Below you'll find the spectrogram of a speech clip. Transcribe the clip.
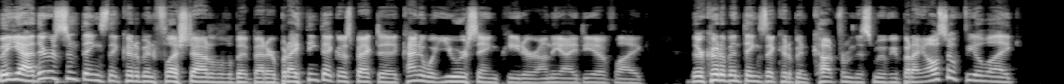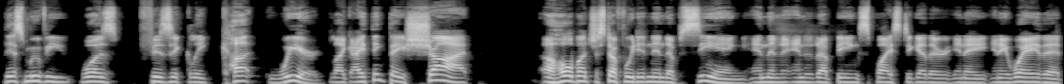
but yeah there were some things that could have been fleshed out a little bit better but i think that goes back to kind of what you were saying peter on the idea of like there could have been things that could have been cut from this movie but i also feel like this movie was physically cut weird like i think they shot a whole bunch of stuff we didn't end up seeing and then it ended up being spliced together in a in a way that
